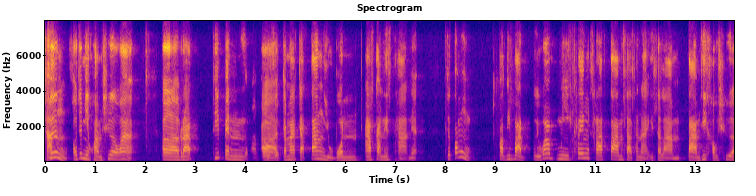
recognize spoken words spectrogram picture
ครับซึ่งเขาจะมีความเชื่อว่าเอ่อรัฐที่เป็นอิสลามเอ่อบริสุทธิ์จะมาจัดตั้งอยู่บนอัฟกานิสถานเนี่ย จะต้องปฏิบัติหรือว่ามีเคร่งครัดตามศาสนาอิสลามตามที่เขาเชื่อ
